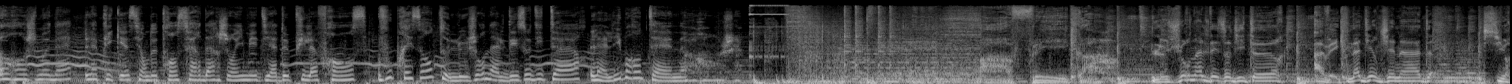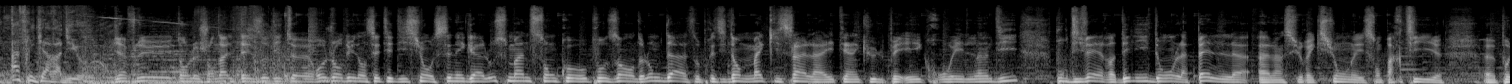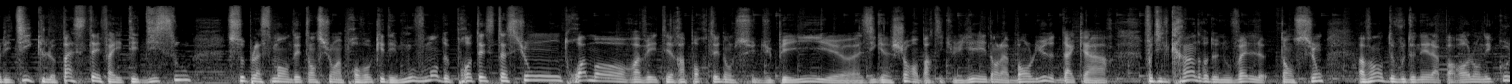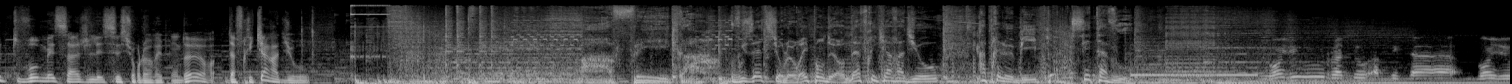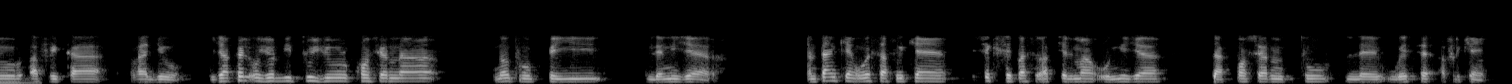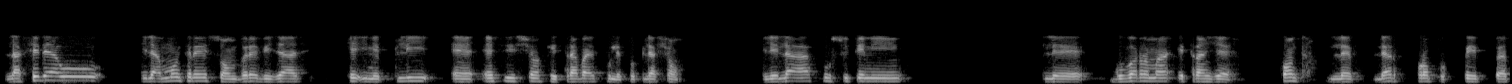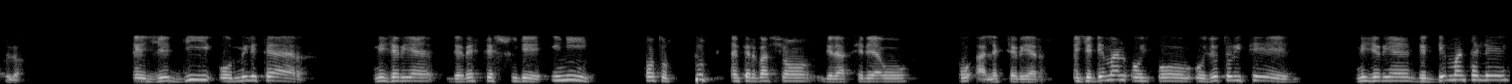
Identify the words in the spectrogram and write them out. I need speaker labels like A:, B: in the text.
A: Orange Monnaie, l'application de transfert d'argent immédiat depuis la France, vous présente le journal des auditeurs, la libre antenne. Orange.
B: Africa. Le journal des auditeurs avec Nadir Djenad sur Africa Radio.
C: Bienvenue dans le journal des auditeurs. Aujourd'hui dans cette édition au Sénégal, Ousmane Sonko, opposant de longue date au président Macky Sall, a été inculpé et écroué lundi pour divers délits dont l'appel à l'insurrection et son parti euh, politique, le PASTEF, a été dissous. Ce placement en détention a provoqué des mouvements de protestation. Trois morts avaient été rapportés dans le sud du pays, euh, à Ziguinchor en particulier, et dans la banlieue de Dakar. Faut-il craindre de nouvelles tensions Avant de vous donner la parole, on écoute vos messages laissés sur le répondeur d'Africa Radio.
B: Africa. Vous êtes sur le répondeur d'Africa Radio. Après le bip, c'est à vous.
D: Bonjour Radio Africa. Bonjour Africa Radio. J'appelle aujourd'hui toujours concernant notre pays, le Niger. En tant qu'un Ouest-Africain, ce qui se passe actuellement au Niger, ça concerne tous les Ouest-Africains. La CDAO, il a montré son vrai visage, qu'il n'est plus une institution qui travaille pour les populations. Il est là pour soutenir les gouvernements étrangers contre leur propre peuple. Et j'ai dit aux militaires nigériens de rester soudés, unis contre toute intervention de la CDAO ou à l'extérieur. Et je demande aux, autorités nigériennes de démanteler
